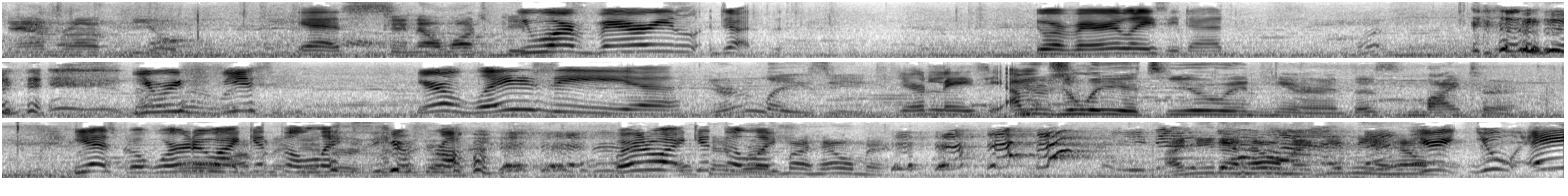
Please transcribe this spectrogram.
Camera P-opal. Yes. Okay, now watch people. You are very. You are very lazy, Dad. What? you refuse. You're lazy. You're lazy. You're lazy. I'm, Usually it's you in here, and this is my turn. yes, but where do Oh, I I'm get the lazy I'm from? Where do I okay, get the lazy? my helmet? I need a helmet. Give me a You helmet. you ate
